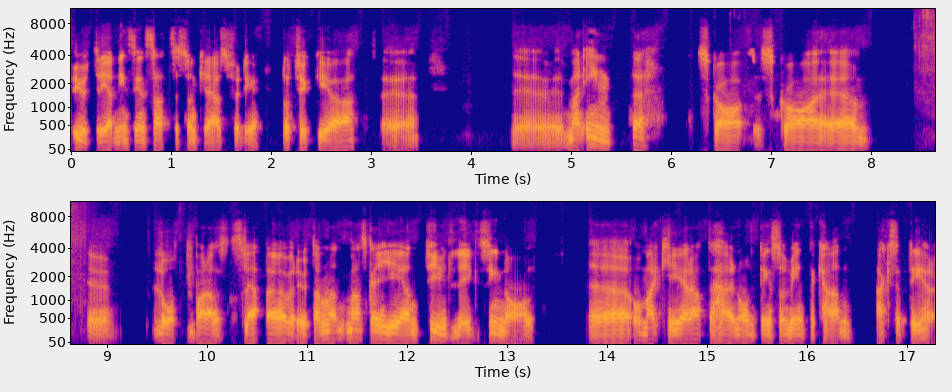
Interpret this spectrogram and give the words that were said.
utredningsinsatser som krävs för det, då tycker jag att eh, Eh, man inte ska, ska eh, eh, låt bara släta över utan man, man ska ge en tydlig signal eh, och markera att det här är någonting som vi inte kan acceptera.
